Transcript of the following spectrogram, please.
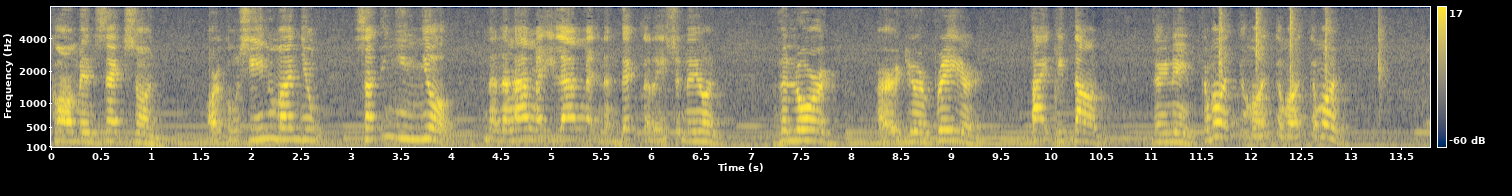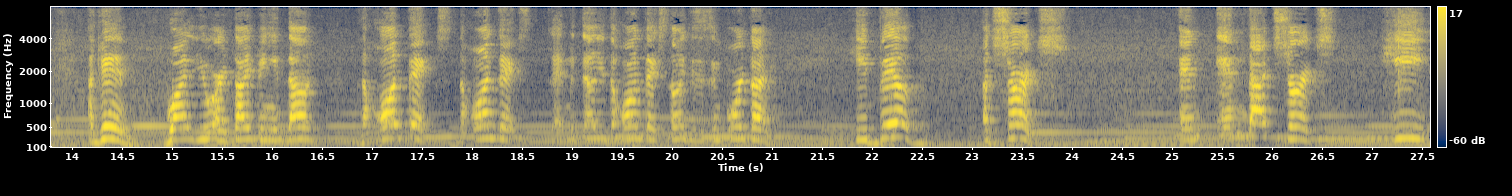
comment section or kung sino man yung sa tingin nyo na nangangailangan ng declaration na yon, the Lord heard your prayer. Type it down, their name. Come on, come on, come on, come on. Again, while you are typing it down, the context, the context, let me tell you the context, no? This is important. He built a church. And in that church, he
